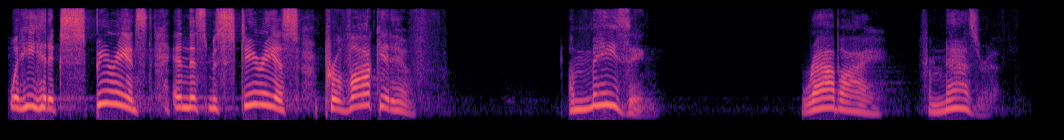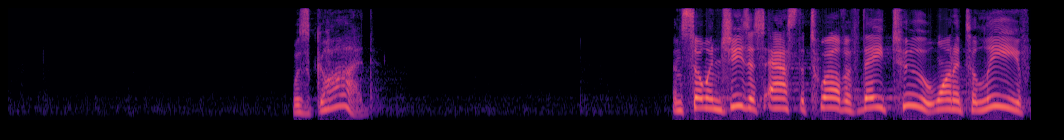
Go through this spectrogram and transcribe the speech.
what he had experienced in this mysterious, provocative, amazing rabbi from Nazareth was God. And so when Jesus asked the 12 if they too wanted to leave,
